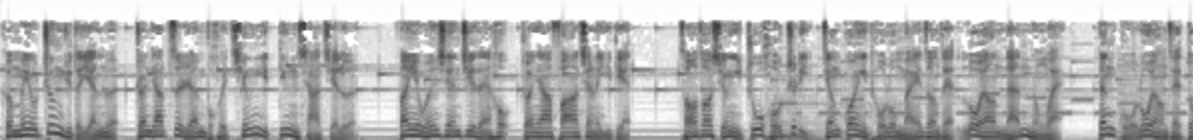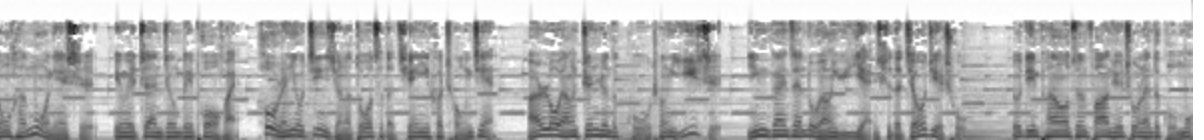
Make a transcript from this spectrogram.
可没有证据的言论，专家自然不会轻易定下结论。翻译文献记载后，专家发现了一点：曹操行以诸侯之力将关羽头颅埋葬在洛阳南门外。但古洛阳在东汉末年时，因为战争被破坏，后人又进行了多次的迁移和重建。而洛阳真正的古城遗址，应该在洛阳与偃师的交界处。如今潘凹村发掘出来的古墓，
